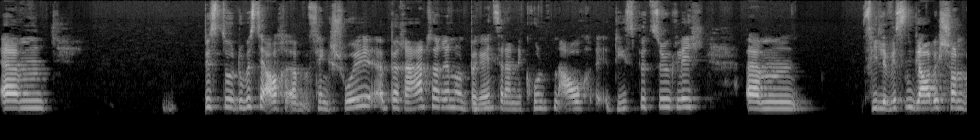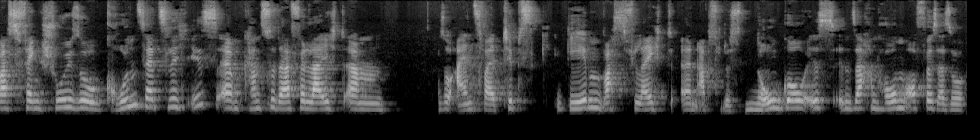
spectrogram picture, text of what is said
Ähm, bist du, du bist ja auch ähm, Feng Shui-Beraterin und berätst mhm. ja deine Kunden auch diesbezüglich. Ähm, viele wissen, glaube ich, schon, was Feng Shui so grundsätzlich ist. Ähm, kannst du da vielleicht ähm, so ein, zwei Tipps geben, was vielleicht ein absolutes No-Go ist in Sachen Homeoffice? Also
